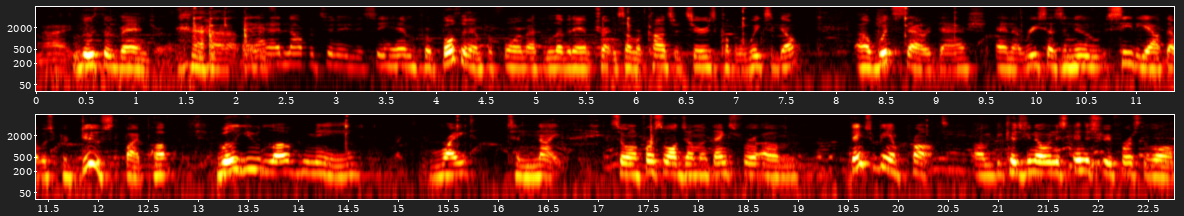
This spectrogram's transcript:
Nice. Luther Vandross. and I had an opportunity to see him, both of them perform at the Levitt Amp Trenton Summer Concert Series a couple of weeks ago uh, with Sarah Dash. And uh, Reese has a new CD out that was produced by Pup. Will You Love Me Right Tonight? So, um, first of all, gentlemen, thanks for um, thanks for being prompt. Um, because you know, in this industry, first of all,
